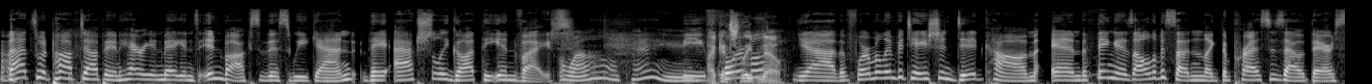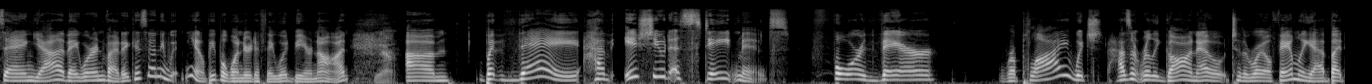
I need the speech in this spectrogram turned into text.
That's what popped up in Harry and Meghan's inbox this weekend. They actually got the invite. Wow, okay. The I can sleep now. Yeah, the formal invitation did come, and the thing is, all of a sudden, like the press is out there saying, yeah, they were invited because anyway, you know, people wondered if they would be or not. Yeah. Um, but they have issued a statement for their reply, which hasn't really gone out to the royal family yet, but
